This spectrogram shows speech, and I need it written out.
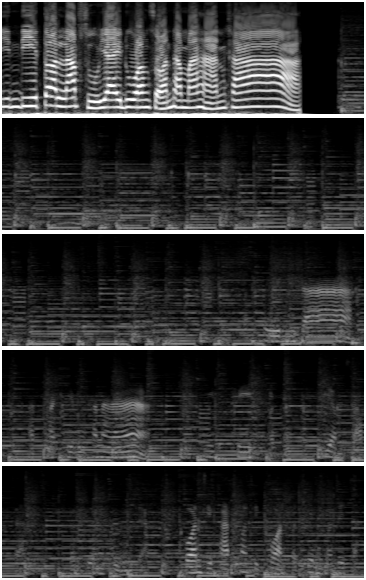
ยินดีต้อนรับสู่ยายดวงสอนทำอาหารค่ะ เค็มจ้าผัดผักเค็มคะนามีพริกกับกระเทียมสับจ้ะกับเครื่องปรุงจ้ะก่อนสิผัดทอดสิทอดกระเทียมมาได้จ้ะ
